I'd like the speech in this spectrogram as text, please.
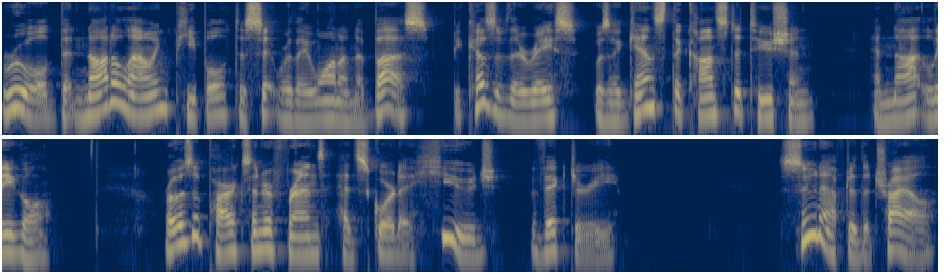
ruled that not allowing people to sit where they want on a bus because of their race was against the Constitution and not legal. Rosa Parks and her friends had scored a huge victory. Soon after the trial,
